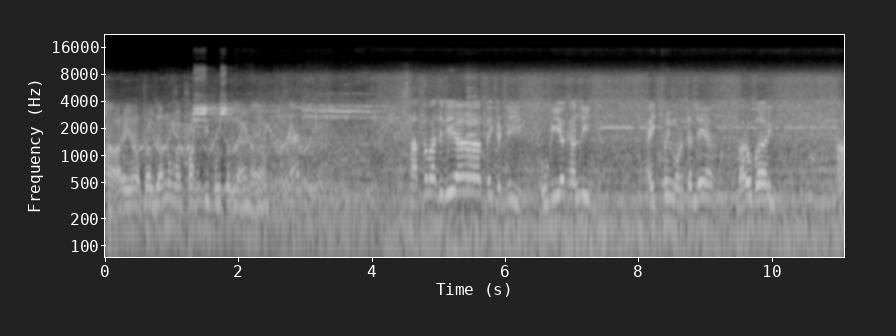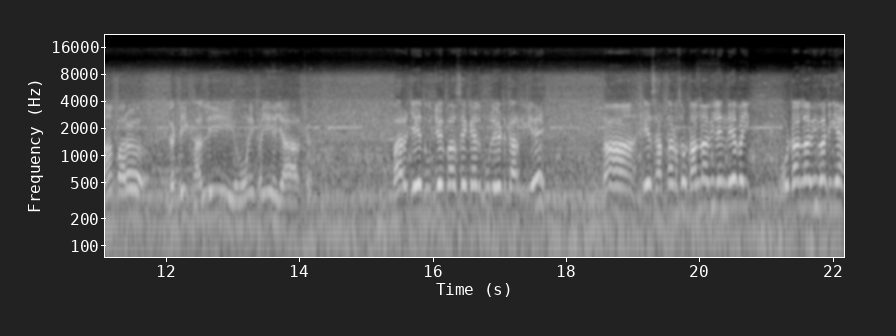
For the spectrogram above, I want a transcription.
ਆ ਰਿਹਾ ਆ। ਚਲ ਜਾਨੂੰ ਮੈਂ ਪਾਣੀ ਦੀ ਬੋਤਲ ਲੈਣ ਆਇਆ। 7 ਵੱਜ ਗਏ ਆ ਤੇ ਗੱਡੀ ਹੋ ਗਈ ਆ ਖਾਲੀ। ਇੱਥੋਂ ਹੀ ਮੁੜ ਚੱਲੇ ਆ, ਬਾਹਰੋਂ ਬਾਹਰ ਹੀ। ਹਾਂ, ਪਰ ਗੱਡੀ ਖਾਲੀ ਹੋਣੀ ਪਈ 1000 ਚ। ਪਰ ਜੇ ਦੂਜੇ ਪਾਸੇ ਕੈਲਕੂਲੇਟ ਕਰ ਲਈਏ, ਤਾਂ ਇਹ 7-800 ਡਾਲਾ ਵੀ ਲੈਂਦੇ ਆ ਬਾਈ। ਉਹ ਡਾਲਾ ਵੀ ਵੱਜ ਗਿਆ।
